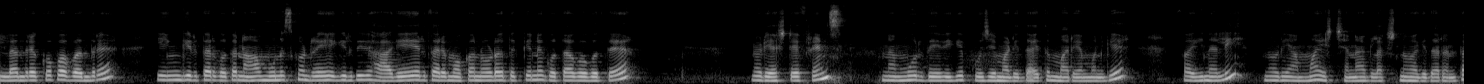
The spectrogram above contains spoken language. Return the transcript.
ಇಲ್ಲಾಂದರೆ ಕೋಪ ಬಂದರೆ ಹೆಂಗಿರ್ತಾರೆ ಗೊತ್ತಾ? ನಾವು ಮುನಿಸ್ಕೊಂಡ್ರೆ ಹೇಗಿರ್ತೀವಿ? ಹಾಗೇ ಇರ್ತಾರೆ. ಮುಖ ನೋಡೋದಕ್ಕೇ ಗೊತ್ತಾಗೋಗುತ್ತೆ. ನೋಡಿ ಅಷ್ಟೇ ಫ್ರೆಂಡ್ಸ್ ನಮ್ಮೂರು ದೇವಿಗೆ ಪೂಜೆ ಮಾಡಿದ್ದಾಯಿತು ಮಾರಿಯಮ್ಮನಿಗೆ. ಫೈನಲಿ ನೋಡಿ ಅಮ್ಮ ಎಷ್ಟು ಚೆನ್ನಾಗಿ ಲಕ್ಷಣವಾಗಿದ್ದಾರಂತ.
